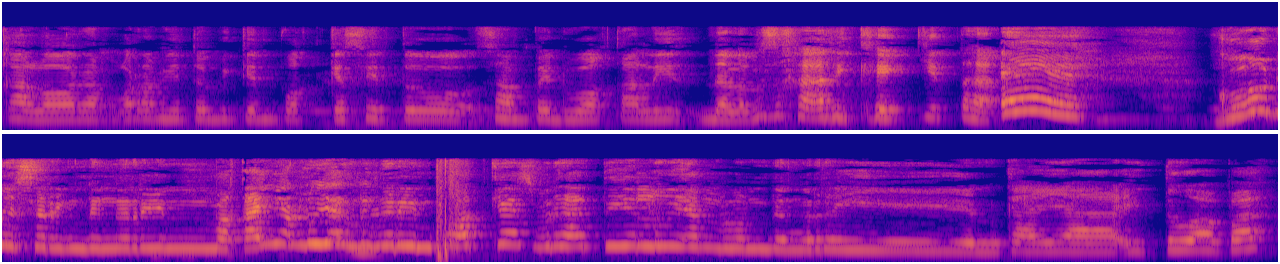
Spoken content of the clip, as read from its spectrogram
kalau orang-orang itu bikin podcast itu sampai dua kali dalam sehari kayak kita. Eh Gue udah sering dengerin Makanya lu yang dengerin podcast Berarti lu yang belum dengerin Kayak itu apa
